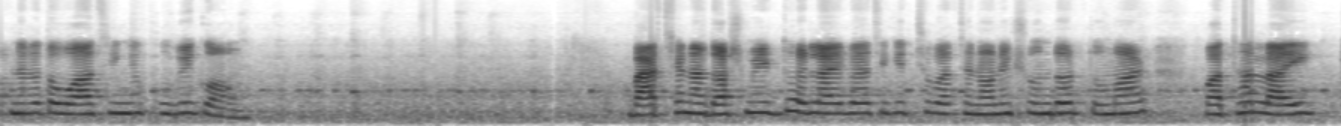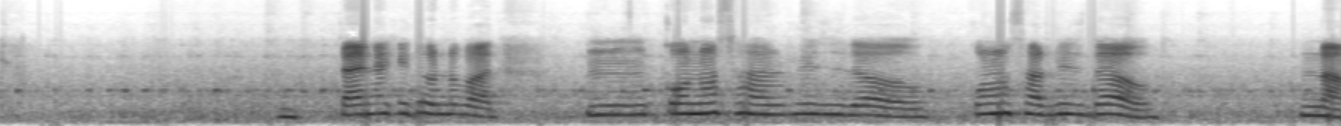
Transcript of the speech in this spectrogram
আপনারা তো ওয়াচিংয়ে খুবই কম। বাড়ছে না। দশ মিনিট ধরে লাইভে আছে, কিচ্ছু পাচ্ছে না। অনেক সুন্দর তোমার কথা লাইক তাই নাকি? ধন্যবাদ। কোনো সার্ভিস দাও, কোনো সার্ভিস দাও? না।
